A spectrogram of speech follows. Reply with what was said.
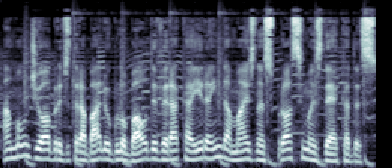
a mão de obra de trabalho global deverá cair ainda mais nas próximas décadas.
